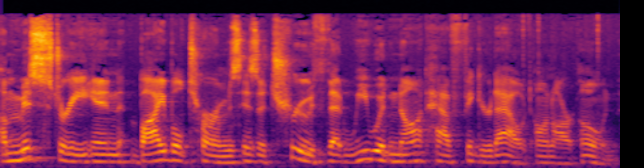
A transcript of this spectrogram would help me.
A mystery in Bible terms is a truth that we would not have figured out on our own.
